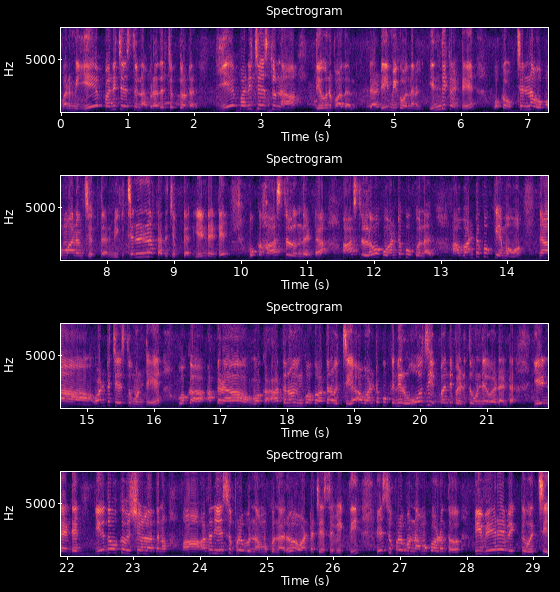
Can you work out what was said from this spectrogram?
మనం ఏ పని చేస్తున్నా బ్రదర్ చెప్తుంటారు ఏ పని చేస్తున్నా దేవుని పాదాలు. డాడీ మీకు వందనాలు. ఎందుకంటే ఒక చిన్న ఉపమానం చెప్తాను మీకు చిన్న కథ చెప్తాను. ఏంటంటే ఒక హాస్టల్ ఉందంట. హాస్టల్లో ఒక వంట కుక్ ఉన్నారు. ఆ వంట కుక్ ఏమో వంట చేస్తూ ఉంటే ఒక అక్కడ ఒక అతను ఇంకొక అతను వచ్చి ఆ వంట కుక్ని రోజు ఇబ్బంది పెడుతూ ఉండేవాడంట. ఏంటంటే ఏదో ఒక విషయంలో అతను ఆ, అతను యేసుప్రభుని నమ్ముకున్నారు ఆ వంట చేసే వ్యక్తి. యేసుప్రభుని నమ్ముకోవడంతో ఈ వేరే వ్యక్తి వచ్చి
